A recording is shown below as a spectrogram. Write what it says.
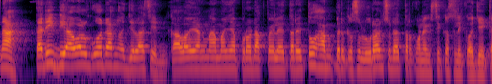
nah tadi di awal gue udah ngejelasin kalau yang namanya produk pay letter itu hampir keseluruhan sudah terkoneksi ke Slik OJK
